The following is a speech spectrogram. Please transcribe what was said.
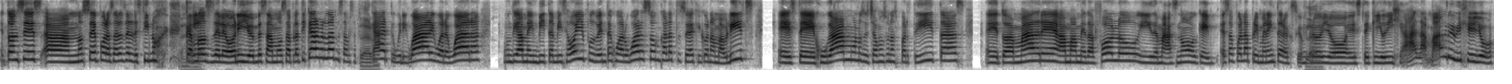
Entonces, no sé, por azares del destino, Carlos de León y yo empezamos a platicar, ¿verdad? Empezamos a platicar, que wiriwari, guaraguara. Un día me invita, me dice, oye, pues vente a jugar Warzone, cálate, estoy aquí con Amablitz. Este, jugamos, nos echamos unas partiditas. Eh, toda madre, ama me da follow y demás, ¿no? Ok, esa fue la primera interacción, creo yo, este, que yo dije, ah, la madre, dije yo,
